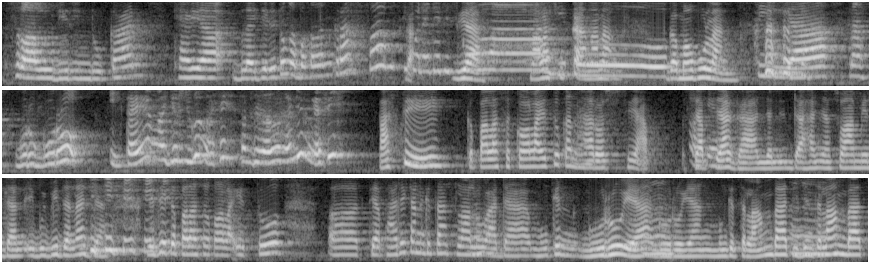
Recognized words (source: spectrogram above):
selalu dirindukan. Kayak belajar itu nggak bakalan kerasa meskipun ada di Iya, sekolah. malah gitu. suka anak-anak nggak mau pulang. iya. Nah guru-guru, ih kayak ngajar juga nggak sih? Sambil lalu ngajar nggak sih? Pasti kepala sekolah itu kan harus siap, siap Oke. siaga. Jadi tidak hanya suami dan ibu bidan aja. Jadi kepala sekolah itu eh, tiap hari kan kita selalu ada mungkin guru ya, guru yang mungkin terlambat, izin terlambat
